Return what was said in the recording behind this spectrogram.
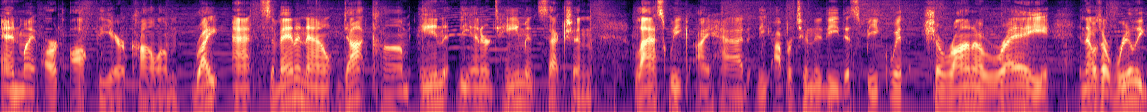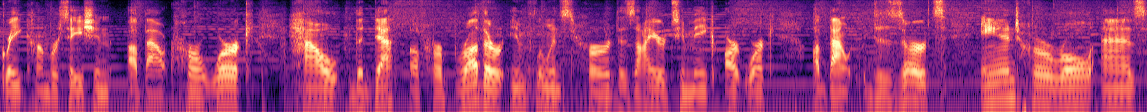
and my Art Off the Air column right at savannahnow.com in the entertainment section. Last week, I had the opportunity to speak with Sharana Ray, and that was a really great conversation about her work how the death of her brother influenced her desire to make artwork about desserts and her role as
